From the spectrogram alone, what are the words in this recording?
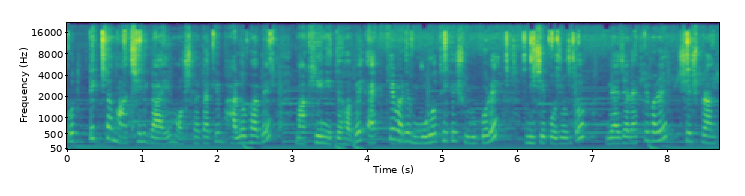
প্রত্যেকটা মাছের গায়ে মশলাটাকে ভালোভাবে মাখিয়ে নিতে হবে। একেবারে মুড়ো থেকে শুরু করে নিচে পর্যন্ত, লেজার একেবারে শেষ প্রান্ত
